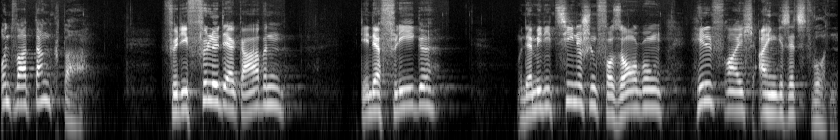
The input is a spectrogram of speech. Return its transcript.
und war dankbar für die Fülle der Gaben, die in der Pflege und der medizinischen Versorgung hilfreich eingesetzt wurden.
